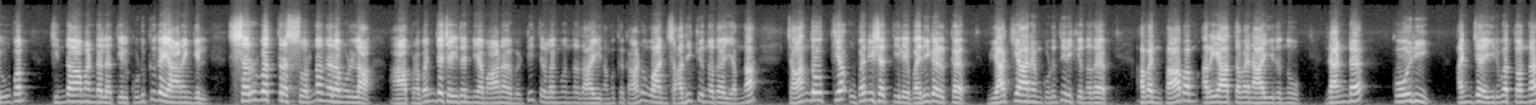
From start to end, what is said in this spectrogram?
രൂപം ചിന്താമണ്ഡലത്തിൽ കൊടുക്കുകയാണെങ്കിൽ സർവത്ര സ്വർണനിറമുള്ള ആ പ്രപഞ്ച ചൈതന്യമാണ് വെട്ടിത്തിളങ്ങുന്നതായി നമുക്ക് കാണുവാൻ സാധിക്കുന്നത് എന്ന ചാന്തോക്യ ഉപനിഷത്തിലെ വരികൾക്ക് വ്യാഖ്യാനം കൊടുത്തിരിക്കുന്നത് അവൻ പാപം അറിയാത്തവനായിരുന്നു. രണ്ട് കോരി അഞ്ച് ഇരുപത്തൊന്ന്.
